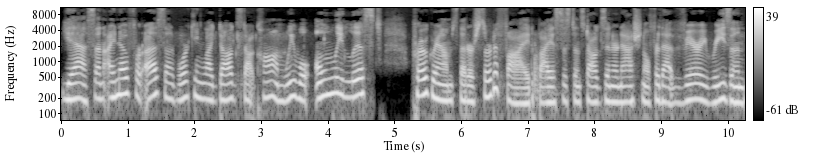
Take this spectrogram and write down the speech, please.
Yes, and I know for us at workinglikedogs.com, we will only list programs that are certified by Assistance Dogs International for that very reason.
